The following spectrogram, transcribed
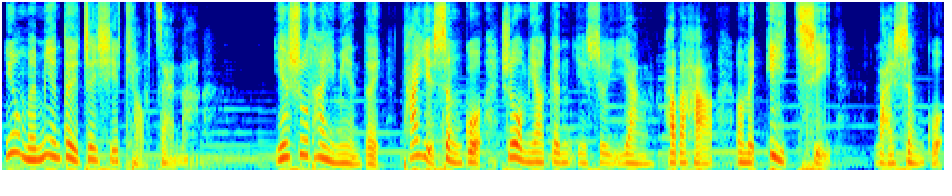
因为我们面对这些挑战啊，耶稣他也面对，他也胜过，所以我们要跟耶稣一样，好不好？我们一起来胜过。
